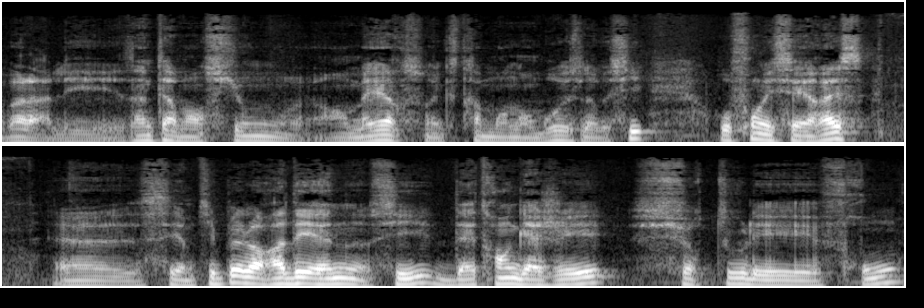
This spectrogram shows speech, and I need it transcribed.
voilà, les interventions en mer sont extrêmement nombreuses là aussi. Au fond, les CRS, c'est un petit peu leur ADN aussi, d'être engagés sur tous les fronts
